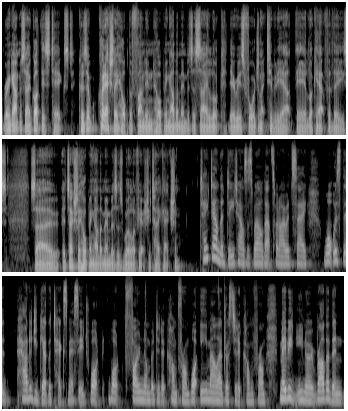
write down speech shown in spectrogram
ring up and say, I got this text, because it could actually help the fund in helping other members to say, look, there is fraudulent activity out there, look out for these. So it's actually helping other members as well if you actually take action. Take down the details as well. That's what I would say. What was the? How did you get the text message? What what phone number did it come from? What email address did it come from? Maybe you know, rather than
